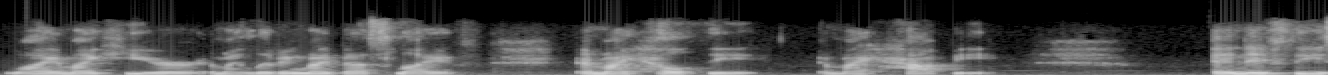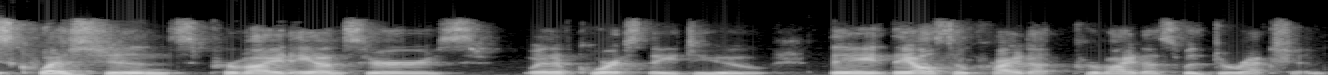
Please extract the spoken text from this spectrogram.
Why am I here? Am I living my best life? Am I healthy? Am I happy? And if these questions provide answers, and of course they do, they, they also provide, provide us with direction.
